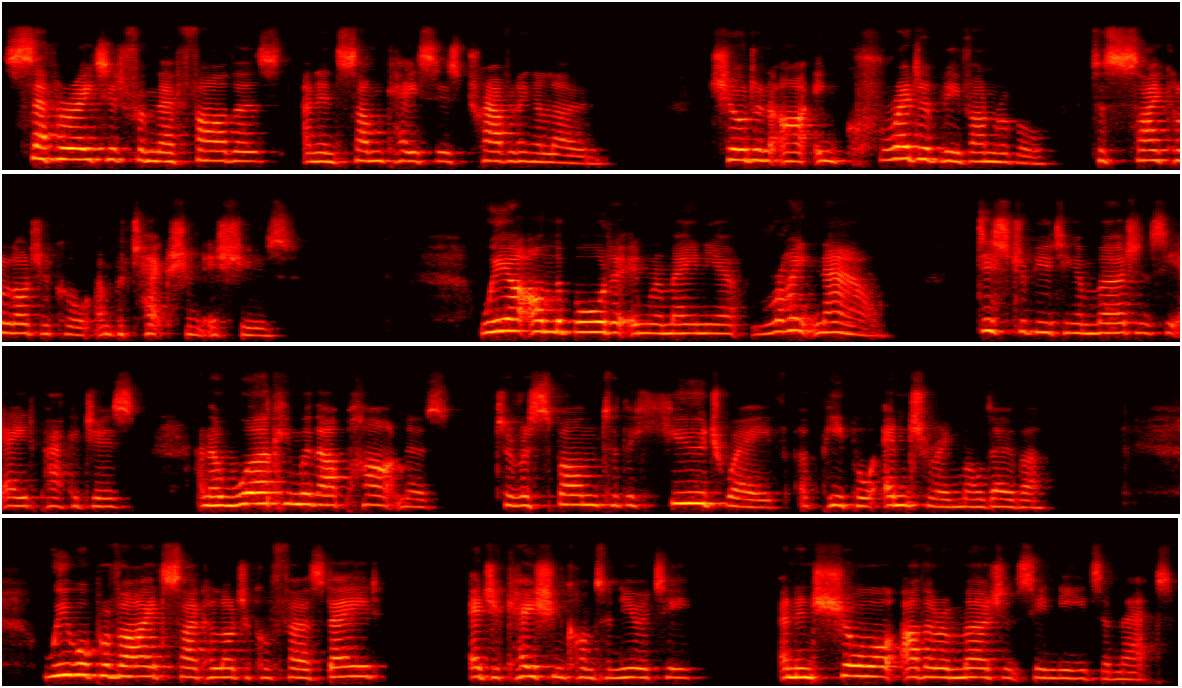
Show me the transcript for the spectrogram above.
Separated from their fathers, and in some cases, traveling alone, children are incredibly vulnerable to psychological and protection issues. We are on the border in Romania right now, distributing emergency aid packages and are working with our partners to respond to the huge wave of people entering Moldova. We will provide psychological first aid, education continuity, and ensure other emergency needs are met.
